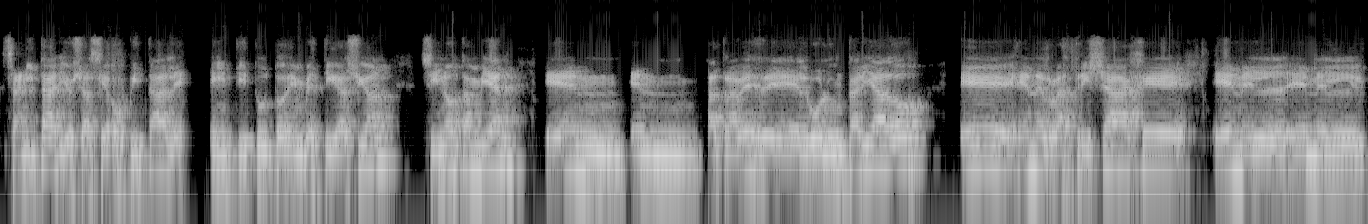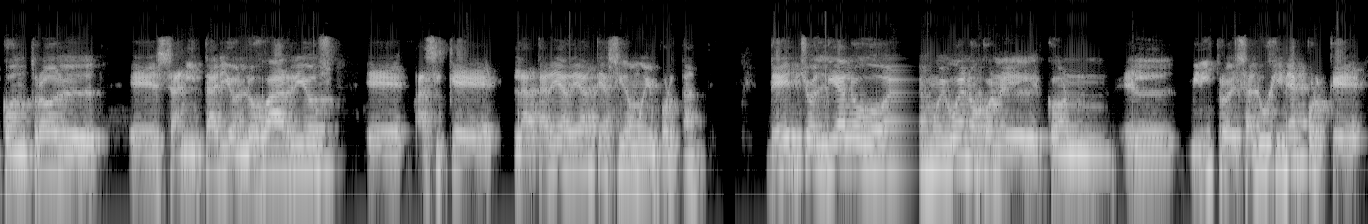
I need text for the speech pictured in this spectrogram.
sanitarios, ya sea hospitales e institutos de investigación, sino también en, a través del voluntariado, eh, en el rastrillaje, en el, control eh, sanitario en los barrios. Así que la tarea de ATE ha sido muy importante. De hecho, el diálogo es muy bueno con el, con el ministro de Salud, Ginés, porque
